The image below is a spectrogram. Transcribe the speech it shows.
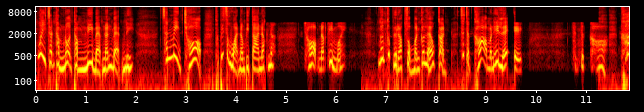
ว่าให้ฉันทำโน่นทำนี่แบบนั้นแบบนี้ ฉันไม่ชอบ ถ้าพิสวาสนางพิตานักนะ ชอบนักใช่ไหม งั้นก็ไปรับศพมันก็แล้วกัน ฉันจะฆ่ามันให้เละเอง ฉันจะฆ่าฆ่า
